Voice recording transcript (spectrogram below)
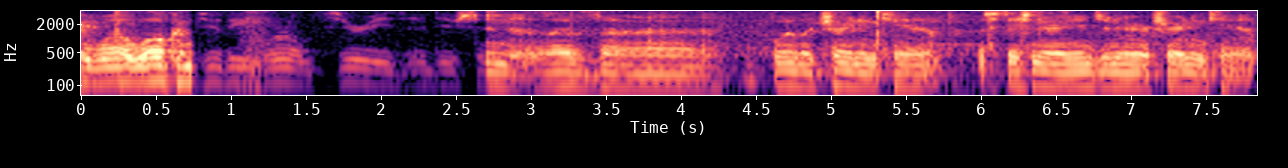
right, well, welcome to the World Series edition of uh, Boiler Training Camp, Stationary Engineer Training Camp.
